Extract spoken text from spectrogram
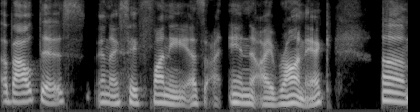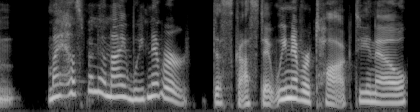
about this, and I say funny as in ironic, um, my husband and I, we never discussed it. We never talked, you know.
